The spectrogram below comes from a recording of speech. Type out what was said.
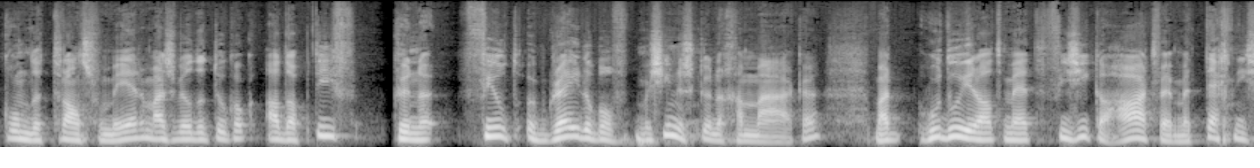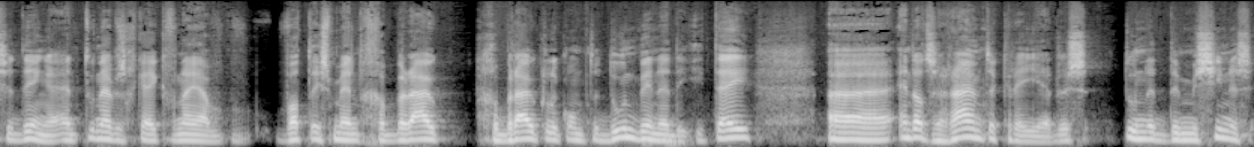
konden transformeren. Maar ze wilden natuurlijk ook adaptief kunnen field upgradable machines kunnen gaan maken. Maar hoe doe je dat met fysieke hardware, met technische dingen? En toen hebben ze gekeken van, nou ja, wat is men gebruik, gebruikelijk om te doen binnen de IT? Uh, en dat is ruimte creëren. Dus toen de machines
